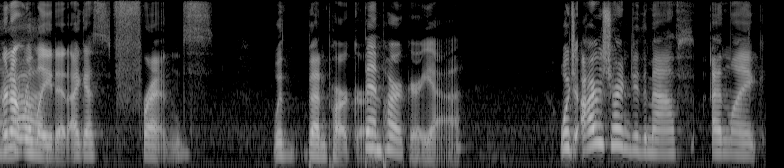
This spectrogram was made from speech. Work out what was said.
or not God. related, I guess friends with Ben Parker. Ben Parker, yeah. Which I was trying to do the math and like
